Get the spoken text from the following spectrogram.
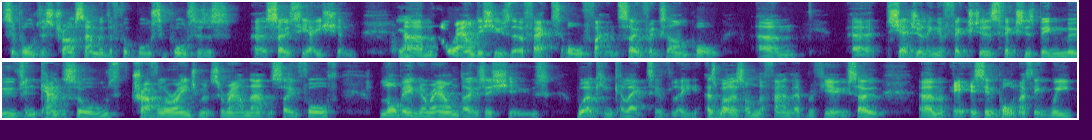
supporters trusts and with the Football Supporters Association yeah. um, around issues that affect all fans. So, for example, um, uh, scheduling of fixtures, fixtures being moved and cancelled, travel arrangements around that, and so forth, lobbying around those issues, working collectively, as well as on the fan led review. So, um, it, it's important, I think, we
